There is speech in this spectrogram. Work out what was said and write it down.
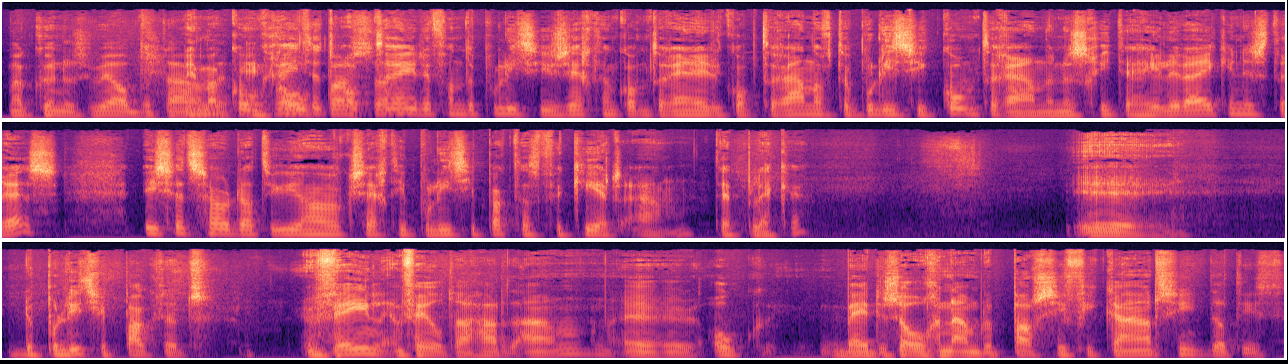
Maar kunnen ze wel betalen. Nee, maar concreet het optreden van de politie. Je zegt dan komt er een helikopter aan of de politie komt eraan... en dan schiet de hele wijk in de stress. Is het zo dat u dan ook zegt... die politie pakt dat verkeerd aan ter plekke? Uh, de politie pakt het veel en veel te hard aan. Uh, ook bij de zogenaamde pacificatie. Dat is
